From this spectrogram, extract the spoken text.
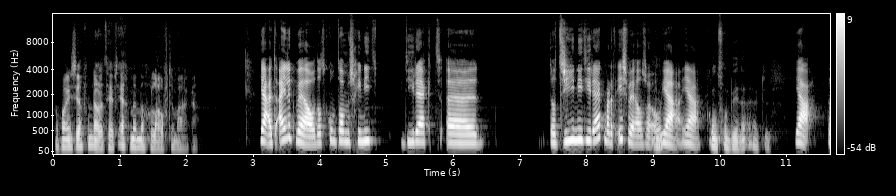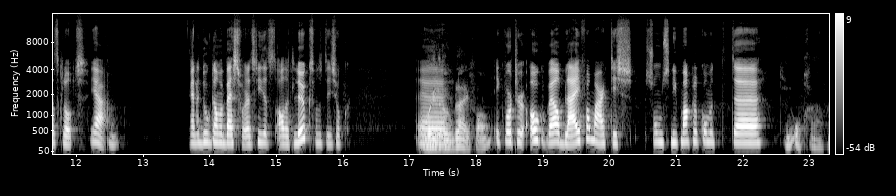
waarvan je zegt van nou, dat heeft echt met mijn geloof te maken. Ja, uiteindelijk wel. Dat komt dan misschien niet direct. Uh, dat zie je niet direct, maar dat is wel zo. Ja, ja. Komt van binnenuit dus. Ja, dat klopt. Ja. En daar doe ik dan mijn best voor. Het is niet dat het altijd lukt, want het is ook. Word je er eh, ook blij van? Ik word er ook wel blij van, maar het is soms niet makkelijk om het te. Het is een opgave.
